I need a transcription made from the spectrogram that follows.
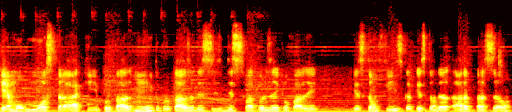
quer mostrar aqui por causa, muito por causa desses, desses fatores aí que eu falei. Questão física, questão da adaptação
